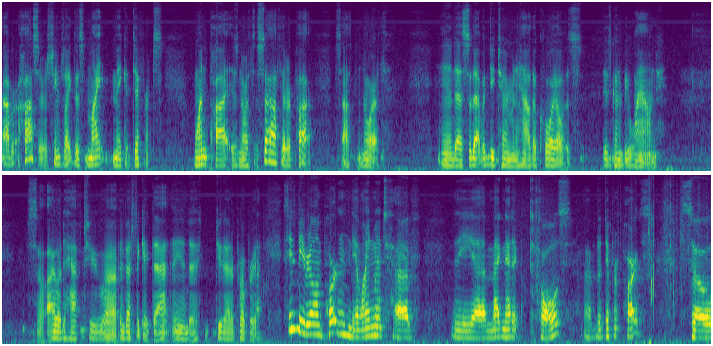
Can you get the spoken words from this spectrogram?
Albert Hauser, it seems like this might make a difference. One pot is north to south, the other pot south to north. And uh, so that would determine how the coil is, is going to be wound. So I would have to uh, investigate that and uh, do that appropriately. Seems to be real important, the alignment of the uh, magnetic poles of the different parts. So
